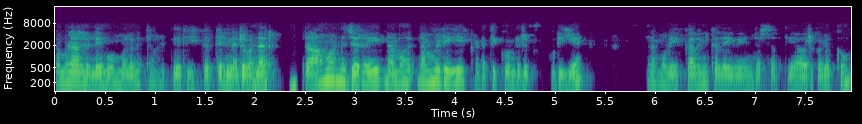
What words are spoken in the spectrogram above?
தமிழால் நினைவும் உலக தமிழ் இயக்கத்தின் நிறுவனர் ராமானுஜரை நம்ம நம்மிடையே கடத்தி கொண்டிருக்கக்கூடிய நம்முடைய கவின்கலை வேந்தர் சத்யா அவர்களுக்கும்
